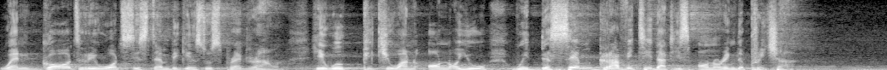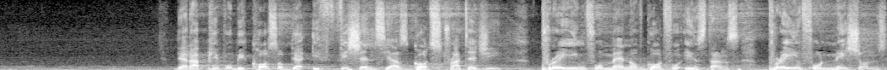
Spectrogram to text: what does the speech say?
when God's reward system begins to spread around, he will pick you and honor you with the same gravity that he's honoring the preacher. There are people because of their efficiency as God's strategy praying for men of God, for instance, praying for nations,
